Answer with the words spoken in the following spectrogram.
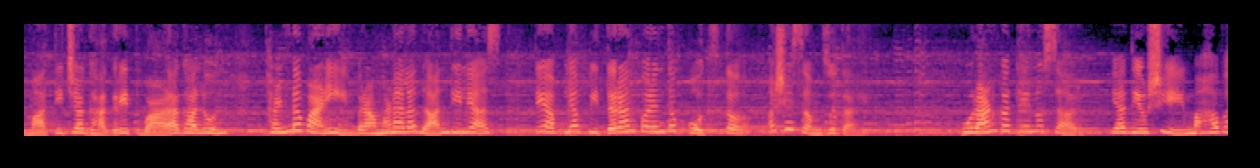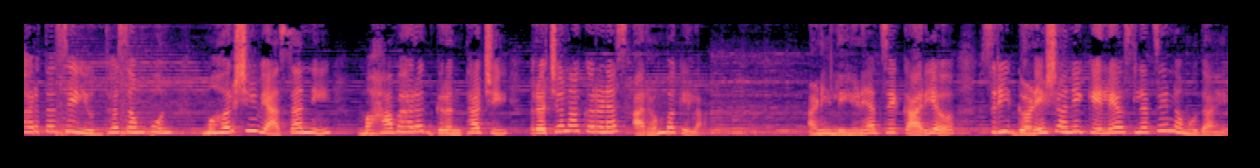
मातीच्या घागरीत वाळा घालून थंड पाणी ब्राह्मणाला दान दिल्यास ते आपल्या पितरांपर्यंत पोचतं अशी समजूत आहे. पुराण कथेनुसार या दिवशी महाभारताचे युद्ध संपून महर्षी व्यासांनी महाभारत ग्रंथाची रचना करण्यास आरंभ केला. आणि लिहिण्याचे कार्य श्री गणेशाने केले असल्याचे नमूद आहे.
